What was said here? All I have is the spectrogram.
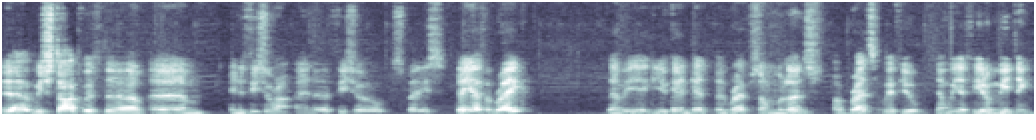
Yeah we start with the um, in the physio in the physio space. Then you have a break then we, you can get uh, grab some lunch or bread with you. Then we have here a meeting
